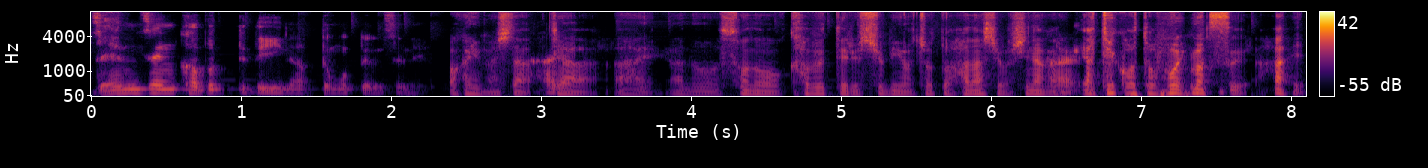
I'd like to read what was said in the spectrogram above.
全然被ってていいなって思ってるんですよね。わかりました。はいじゃあ、はい、あの、その被ってる趣味をちょっと話をしながはいらやっていこうと思います。はい。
